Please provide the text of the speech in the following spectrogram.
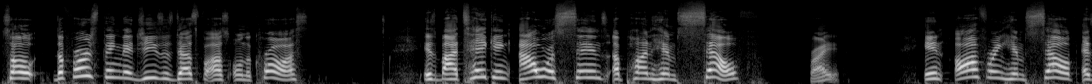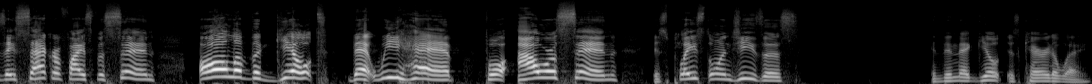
So, the first thing that Jesus does for us on the cross is by taking our sins upon himself, right? In offering himself as a sacrifice for sin, all of the guilt that we have for our sin is placed on Jesus, and then that guilt is carried away.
